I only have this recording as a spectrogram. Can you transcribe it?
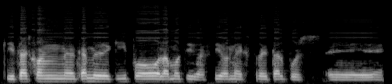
quizás con el cambio de equipo, la motivación extra y tal, pues eh,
